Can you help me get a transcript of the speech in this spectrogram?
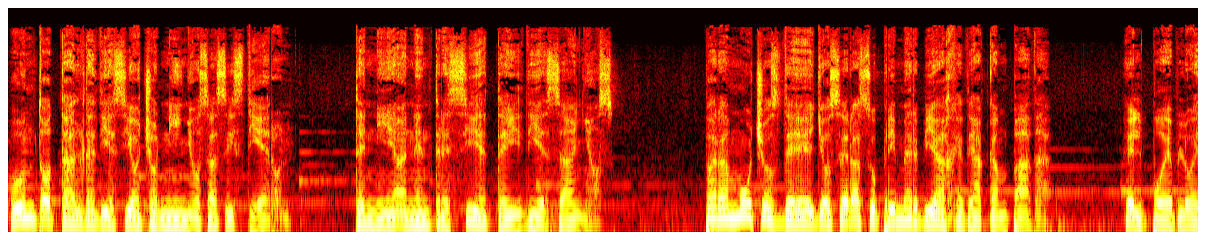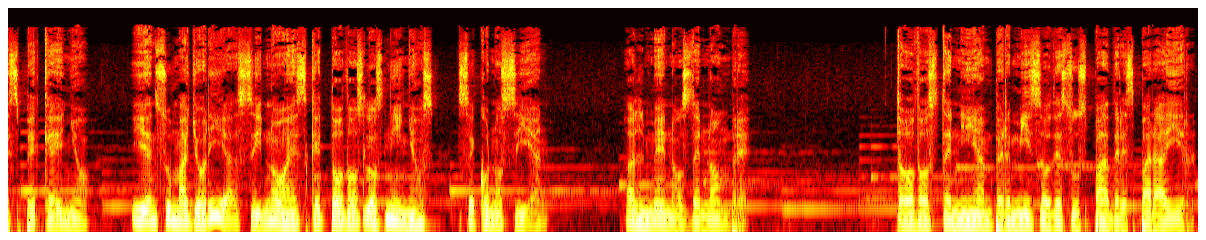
Un total de 18 niños asistieron. Tenían entre 7 y 10 años. Para muchos de ellos era su primer viaje de acampada. El pueblo es pequeño y en su mayoría, si no es que todos los niños, se conocían, al menos de nombre. Todos tenían permiso de sus padres para ir.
